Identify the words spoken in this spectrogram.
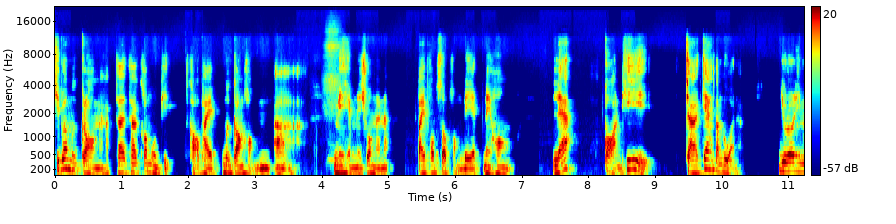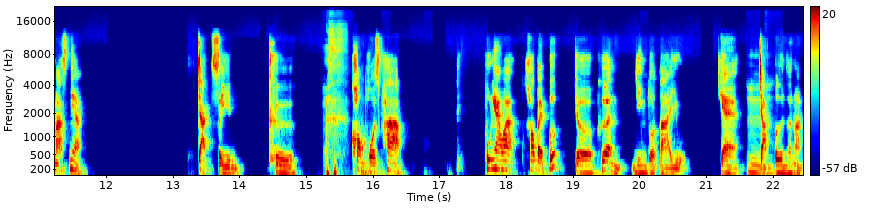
คิดว่ามือกลองนะครับ ถ้าถ้าข้อมูลผิดขออภัยมือกลองของอ่า Mayhem ในช่วงนั้นอะไปพบศพของ Dead ในห้อง และก่อนที่ จะแจ้งตำรวจ Euronymous เนี่ย จัด scene คือ compose ภาพพูดง่ายว่าเข้าไปปุ๊บ เจอเพื่อนยิงตัวตายอยู่ แกอืมจับปืนซะหน่อย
